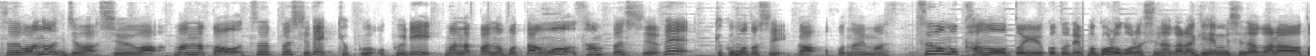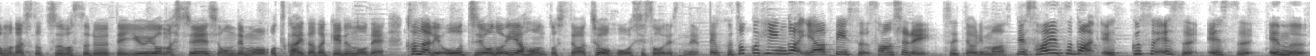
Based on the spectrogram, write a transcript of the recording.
通話の受話終話。真ん中を2プッシュで曲送り。真ん中のボタンを3プッシュで曲戻しが行えます。通話も可能ということで、まあ、ゴロゴロしながらゲームしながらお友達と通話するっていうようなシチュエーションでもお使いいただけるのでかなりお家用のイヤホンとしては重宝しそうですね。で付属品がイヤーピース3種類ついております。でサイズが XSSM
